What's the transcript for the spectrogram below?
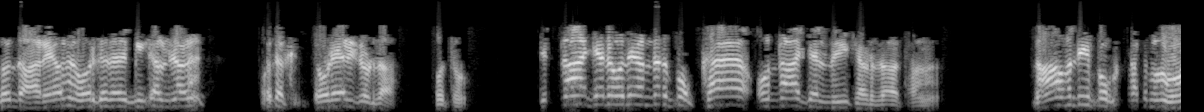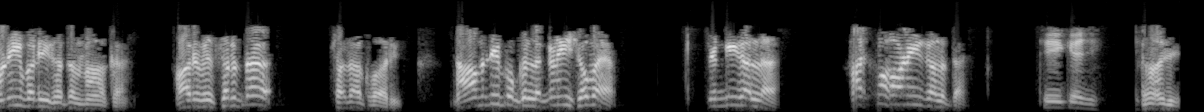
ਦੁੱਧ ਆ ਰਿਹਾ ਉਹਨੇ ਹੋਰ ਕਿਤੇ ਕੀ ਕਰ ਜਾਣਾ? ਉਹ ਤਾਂ ਤੋੜਿਆ ਨਹੀਂ ਟੁੱਟਦਾ ਉਤੋਂ ਜਿੰਨਾ ਚਿਰ ਉਹਦੇ ਅੰਦਰ ਭੁੱਖ ਹੈ ਉਹਨਾਂ ਚਿਰ ਨਹੀਂ ਛੱਡਦਾ ਥਾਂ। ਨਾਮ ਦੀ ਭੁੱਖ ਖਤਮ ਹੋਣੀ ਬੜੀ ਖਤਰਨਾਕ ਹੈ। ਹਰ ਵਿਸਰਤ ਸਦਾ ਖੁਆਰੀ। ਨਾਮ ਦੀ ਭੁੱਖ ਲੱਗਣੀ ਸ਼ੁਭ ਹੈ। ਚੰਗੀ ਗੱਲ ਹੈ। ਖਤਮ ਹੋਣੀ ਗਲਤ ਹੈ। ਠੀਕ ਹੈ ਜੀ। ਹਾਂਜੀ।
